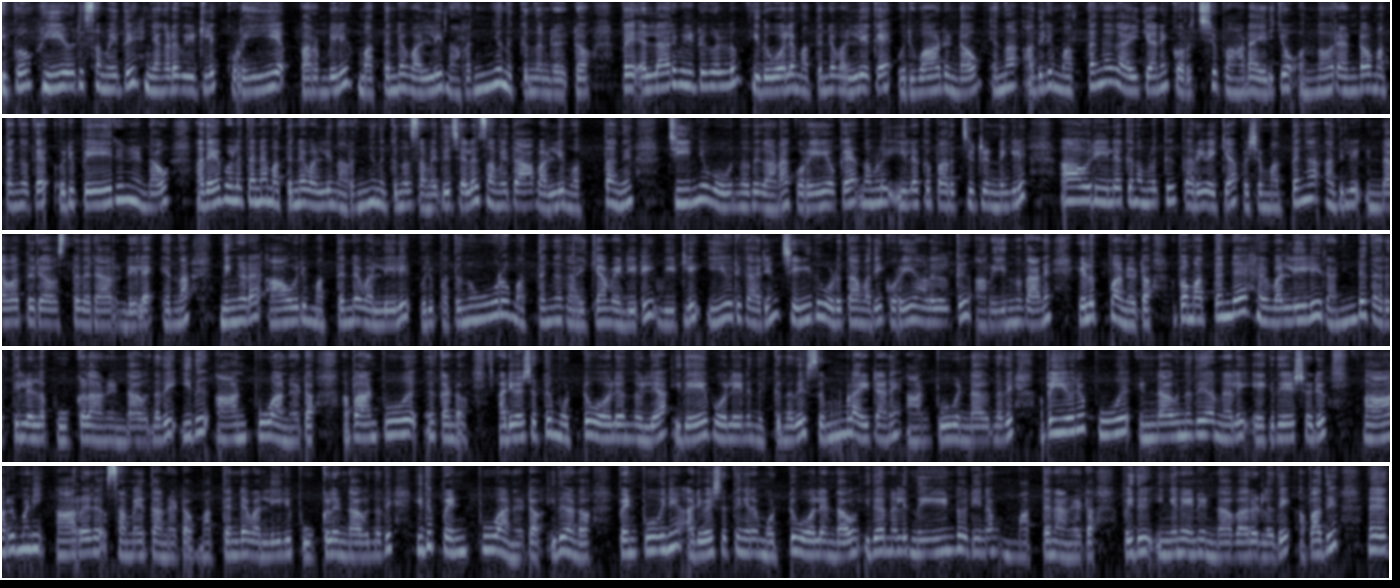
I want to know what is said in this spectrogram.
ഇപ്പോൾ ഈ ഒരു സമയത്ത് ഞങ്ങളുടെ വീട്ടിൽ കുറേ പറമ്പിൽ മത്തന്റെ വള്ളി നിറഞ്ഞു നിൽക്കുന്നുണ്ട് കേട്ടോ അപ്പോൾ എല്ലാവരുടെ വീടുകളിലും ഇതുപോലെ മത്തന്റെ വള്ളിയൊക്കെ ഒരുപാടുണ്ടാവും. എന്നാൽ അതിൽ മത്തങ്ങ കായ്ക്കാൻ കുറച്ച് പാടായിരിക്കും. ഒന്നോ രണ്ടോ മത്തങ്ങൊക്കെ ഒരു പേരിനുണ്ടാവും. അതേപോലെ തന്നെ മത്തന്റെ വള്ളി നിറഞ്ഞു നിൽക്കുന്ന സമയത്ത് ചില സമയത്ത് ആ വള്ളി മൊത്തം അങ്ങ് ചീഞ്ഞു പോകുന്നത് കാണാം. കുറേയൊക്കെ നമ്മൾ ഇലൊക്കെ പറിച്ചിട്ടുണ്ടെങ്കിൽ ആ ഒരു ഇലൊക്കെ നമ്മൾക്ക് കറി വെക്കാം. പക്ഷെ മത്തങ്ങ അതിൽ ഉണ്ടാവാത്ത ഒരു അവസ്ഥ വരാറുണ്ട് അല്ലേ എന്നാൽ നിങ്ങളുടെ ആ ഒരു മത്തന്റെ വള്ളിയിൽ ഒരു പത്ത് നൂറ് മത്തങ്ങ കഴിക്കാൻ വേണ്ടിയിട്ട് വീട്ടിൽ ഈ ഒരു കാര്യം ചെയ്തു കൊടുത്താൽ മതി. കുറേ ആളുകൾക്ക് അറിയുന്നതാണ് എളുപ്പമാണ് കേട്ടോ. അപ്പം മത്തന്റെ വള്ളിയിൽ രണ്ട് തരത്തിലുള്ള പൂക്കളാണ് ഉണ്ടാവുന്നത് ഇത് ആൺപൂവാണ് കേട്ടോ. അപ്പം ആൺപൂവ് കണ്ടോ? അടിവശത്ത് മുട്ട് പോലെ ഒന്നുമില്ല ഇതേപോലെയാണ് നിൽക്കുന്നത് സിമ്പിളായിട്ടാണ് ആൺപൂവ് ഉണ്ടാകുന്നത്. അപ്പോൾ ഈ ഒരു പൂവ് ഉണ്ടാവുന്നത് പറഞ്ഞാൽ ഏകദേശം ഒരു ആറു മണി ആറര സമയത്താണ് കേട്ടോ മത്തന്റെ വള്ളിയിൽ പൂക്കൾ ഉണ്ടാവുന്നത്. ഇത് പെൺപൂവാണ് കേട്ടോ. ഇത് കണ്ടോ? പെൺപൂവിന് അടിവശത്ത് ഇങ്ങനെ മൊട്ട് പോലെ ഉണ്ടാവും. ഇത് പറഞ്ഞാൽ നീണ്ട ഒരിനം മത്തനാണ് കേട്ടോ. അപ്പം ഇത് ഇങ്ങനെയാണ് ഉണ്ടാവാറുള്ളത്. അപ്പം അത്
